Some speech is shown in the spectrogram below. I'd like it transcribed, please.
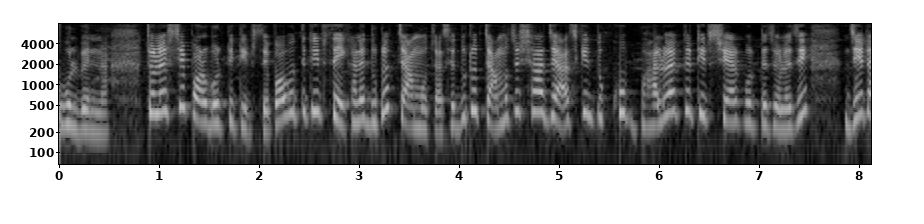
ভুলবেন না। চলে এসেছি পরবর্তী টিপসে পরবর্তী টিপসে এখানে দুটো চামচ আছে। দুটো চামচের সাহায্যে আজ কিন্তু খুব ভালো একটা টিপস শেয়ার করতে চলেছি, যেটা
